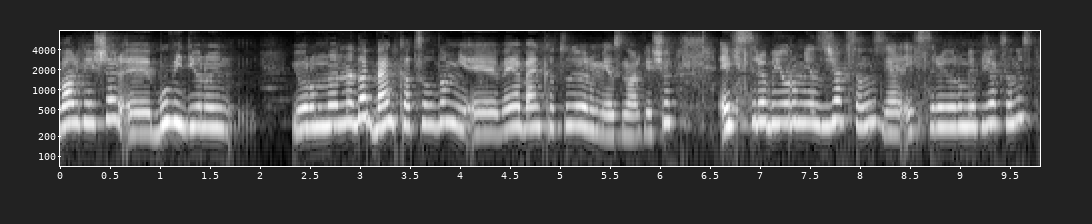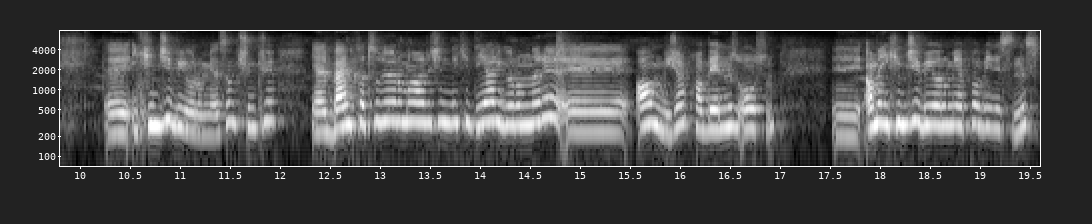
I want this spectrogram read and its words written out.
Ve arkadaşlar e, bu videonun yorumlarına da ben katıldım veya ben katılıyorum yazın arkadaşlar. Ekstra bir yorum yazacaksanız yani ekstra yorum yapacaksanız ikinci bir yorum yazın. Çünkü yani ben katılıyorum haricindeki diğer yorumları almayacağım. Haberiniz olsun. Ee, ama ikinci bir yorum yapabilirsiniz.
